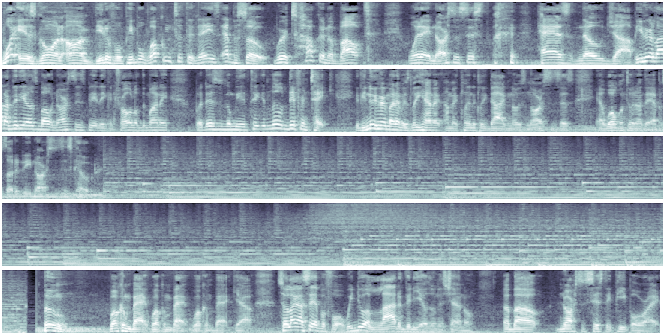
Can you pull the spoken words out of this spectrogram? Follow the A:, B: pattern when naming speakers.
A: What is going on, beautiful people? Welcome to today's episode. We're talking about when a narcissist has no job. You hear a lot of videos about narcissists being in control of the money, but this is going to be a take a little different take. If you're new here, my name is Lee Hammock. I'm a clinically diagnosed narcissist, and welcome to another episode of the Narcissist Code. Boom. Welcome back, welcome back, welcome back, y'all. So, like I said before, we do a lot of videos on this channel about narcissistic people, right?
